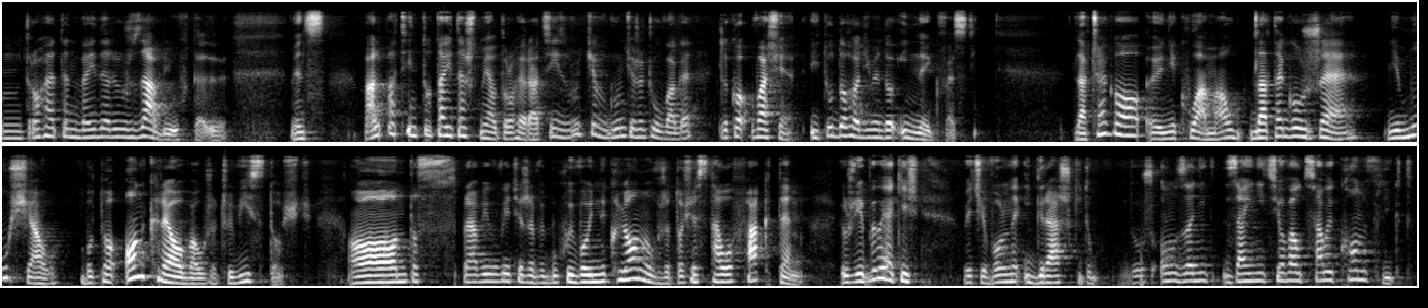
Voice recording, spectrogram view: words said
mm, trochę ten Vader już zabił wtedy. Więc Palpatine tutaj też miał trochę racji i zwróćcie w gruncie rzeczy uwagę, Tylko właśnie, i tu dochodzimy do innej kwestii. Dlaczego y, nie kłamał? Dlatego, że nie musiał, bo to on kreował rzeczywistość. On to sprawił, wiecie, że wybuchły wojny klonów, że to się stało faktem. Już nie były jakieś, wiecie, wolne igraszki, to, to już on zainicjował cały konflikt,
